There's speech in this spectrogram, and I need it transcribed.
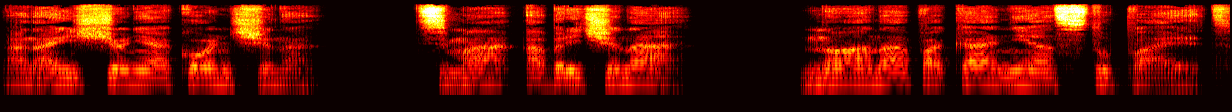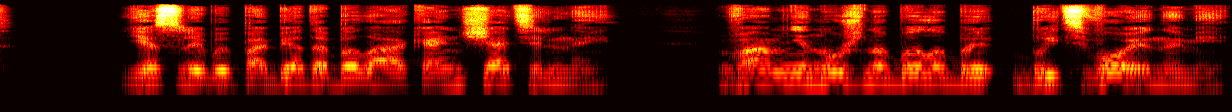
Она еще не окончена. Тьма обречена. Но она пока не отступает. Если бы победа была окончательной, вам не нужно было бы быть воинами.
